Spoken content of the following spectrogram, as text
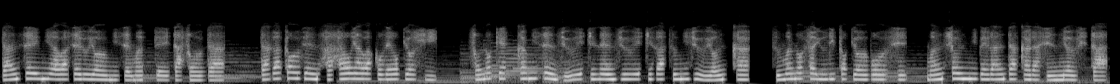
男性に会わせるように迫っていたそうだ。だが当然母親はこれを拒否。その結果2011年11月24日、妻のさゆりと共謀し、マンションにベランダから侵入した。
